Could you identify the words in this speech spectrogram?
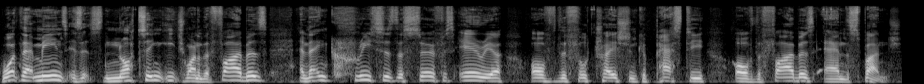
What that means is it's knotting each one of the fibers, and that increases the surface area of the filtration capacity of the fibers and the sponge.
